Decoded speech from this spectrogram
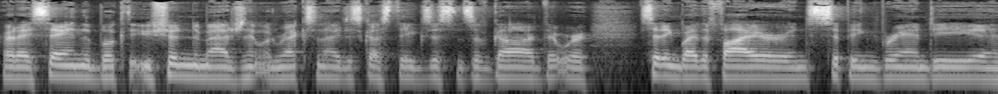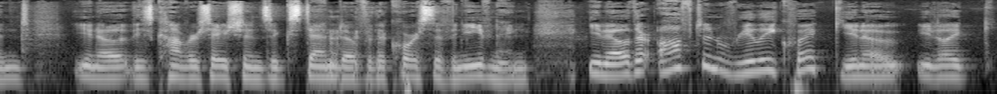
Right? I say in the book that you shouldn't imagine that when Rex and I discuss the existence of God, that we're sitting by the fire and sipping brandy, and you know these conversations extend over the course of an evening. You know, they're often really quick. You know, you know, like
